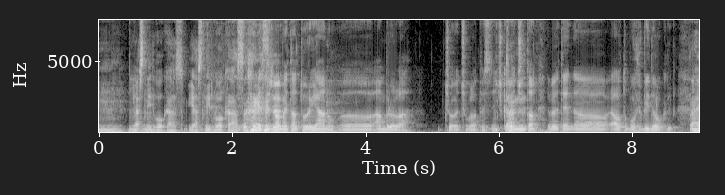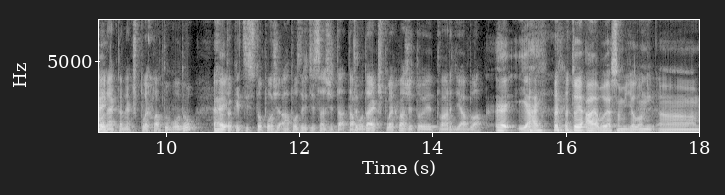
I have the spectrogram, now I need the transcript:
mm, jasný dôkaz, jasný dôkaz. Ja si Že- pamätám tú Rianu, uh, Umbrella, čo, čo bola pesnička, Ten- čo tam, ten, uh, ale to bol že videoklip. Hej. Ona jak tam nejak šplechla tú vodu, Hej. a to keď si stopol, že a pozrite sa, že tá, tá voda jak šplechla, že to je tvár diabla. Hej, jaj. To je, alebo ja som videl oný uh,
